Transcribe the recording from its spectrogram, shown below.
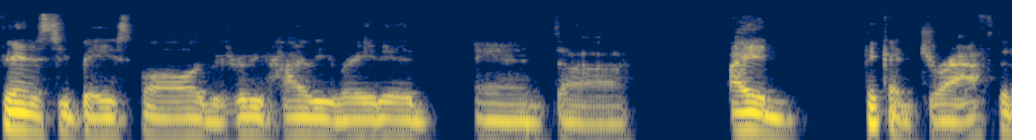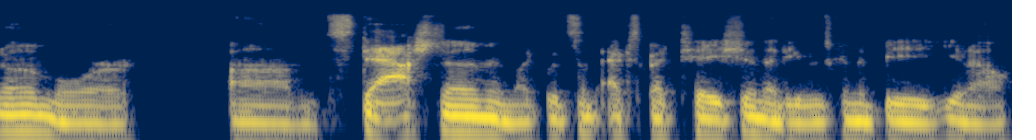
fantasy baseball. He was really highly rated and uh, i had think i drafted him or um, stashed him and like with some expectation that he was going to be you know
